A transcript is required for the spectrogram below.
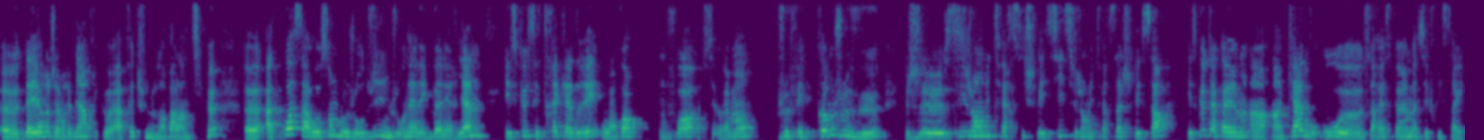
D'ailleurs, j'aimerais bien après que après tu nous en parles un petit peu. à quoi ça ressemble aujourd'hui une journée avec Valériane? Est-ce que c'est très cadré ou encore une fois, c'est vraiment je fais comme je veux. Je, si j'ai envie de faire ci, je fais ci. Si j'ai envie de faire ça, je fais ça? Est-ce que tu as quand même un, cadre où euh, ça reste quand même assez freestyle?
